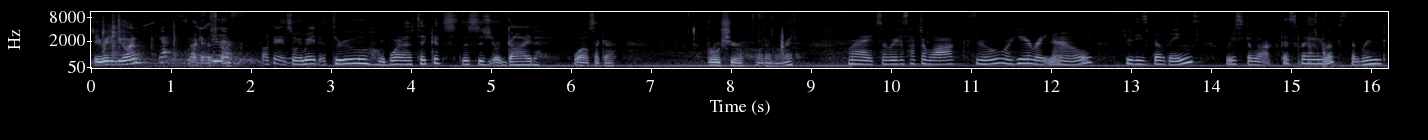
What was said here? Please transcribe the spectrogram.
So you ready to go in? Yeah. Okay, let's go. this. Okay, so we made it through. We bought our tickets. This is your guide. Well, it's like a brochure or whatever, right? Right, so we just have to walk through. We're here right now through these buildings. We just to walk this way. Whoops, the wind.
